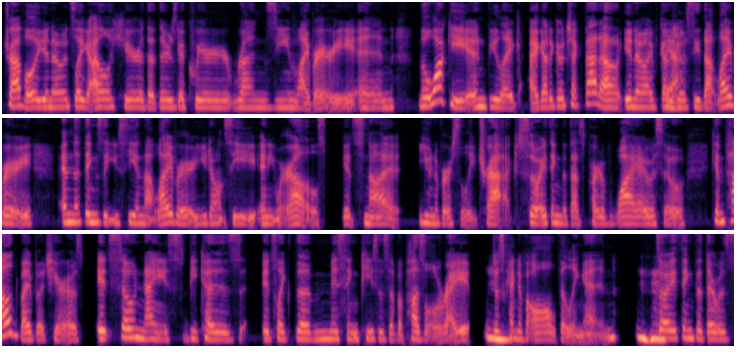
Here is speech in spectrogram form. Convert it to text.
travel, you know. It's like I'll hear that there's a queer run zine library in Milwaukee and be like I got to go check that out, you know, I've got to yeah. go see that library. And the things that you see in that library you don't see anywhere else. It's not universally tracked. So I think that that's part of why I was so compelled by Butch Heroes. It's so nice because it's like the missing pieces of a puzzle, right? Mm-hmm. Just kind of all filling in. Mm-hmm. So I think that there was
